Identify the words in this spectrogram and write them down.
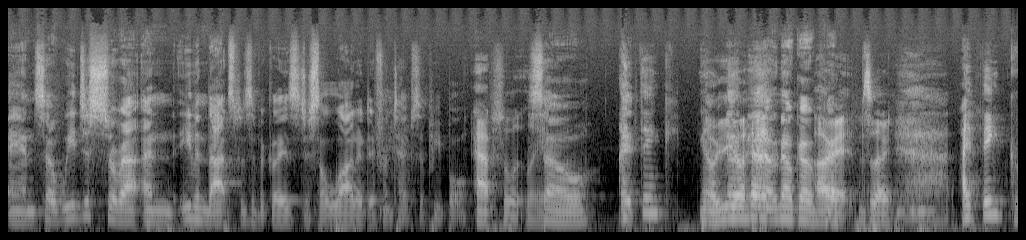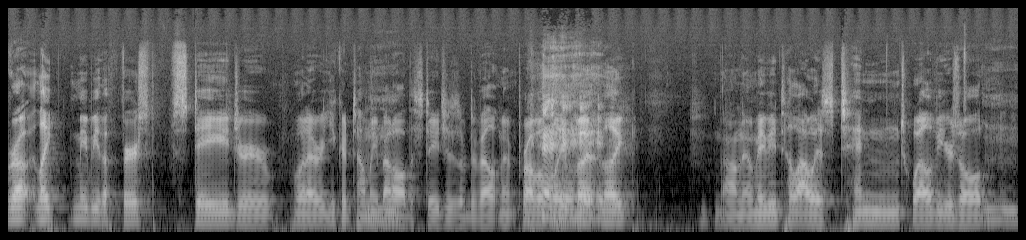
and so we just surround and even that specifically is just a lot of different types of people Absolutely. so I it- think. No, you no, go ahead. no, no go All go. right, sorry. I think grow like maybe the first stage or whatever. You could tell me about Mhm. all the stages of development, probably, but like I don't know, maybe till I was 10, 12 years old. Mhm.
